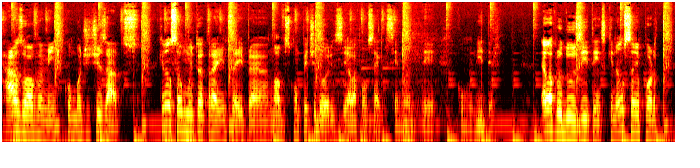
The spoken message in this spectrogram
razoavelmente comoditizados, que não são muito atraentes aí para novos competidores, e ela consegue se manter como líder. Ela produz itens que não são importantes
